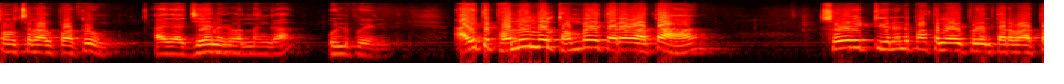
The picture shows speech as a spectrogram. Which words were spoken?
సంవత్సరాల పాటు అది అధ్యయన గ్రంథంగా ఉండిపోయింది. అయితే పంతొమ్మిది వందల తొంభై తర్వాత సోవియట్ యూనియన్ పతనం అయిపోయిన తర్వాత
